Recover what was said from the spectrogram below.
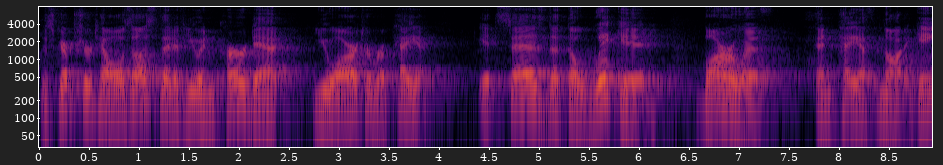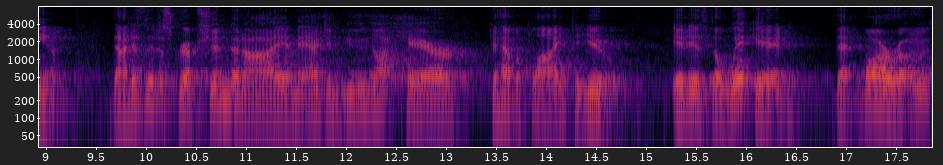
The scripture tells us that if you incur debt, you are to repay it. It says that the wicked borroweth and payeth not again. That is a description that I imagine you do not care to have applied to you. It is the wicked that borrows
